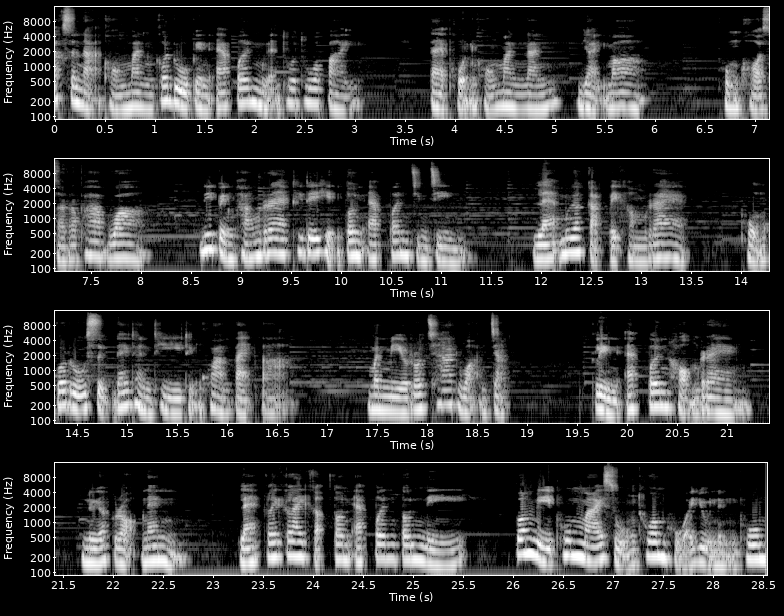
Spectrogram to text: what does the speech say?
ลักษณะของมันก็ดูเป็นแอปเปิลเหมือนทั่ว ๆ ไป แต่ผลของมันนั้นใหญ่มาก ผมขอสารภาพว่า นี่เป็นครั้งแรกที่ได้เห็นต้นแอปเปิลจริง ๆ และเมื่อกัดไปคำแรก ผมก็รู้สึกได้ทันทีถึงความแตกต่าง มันมีรสชาติหวานจัด กลิ่นแอปเปิลหอมแรง เนื้อกรอบแน่น และใกล้ๆกับต้นแอปเปิลต้นนี้ ก็มีพุ่มไม้สูงท่วมหัวอยู่หนึ่งพุ่ม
